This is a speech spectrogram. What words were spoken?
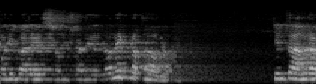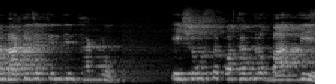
পরিবারের, সংসারের অনেক কথা হবে। কিন্তু আমরা বাকি যে তিন দিন থাকব, এই সমস্ত কথাগুলো বাদ দিয়ে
